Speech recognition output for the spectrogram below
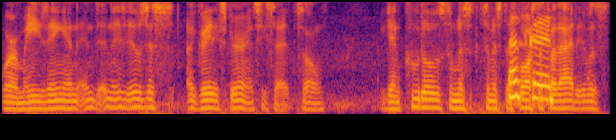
were amazing, and and, and it was just a great experience. He said so. Again, kudos to, Ms., to Mr. That's Foster good. for that. It was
